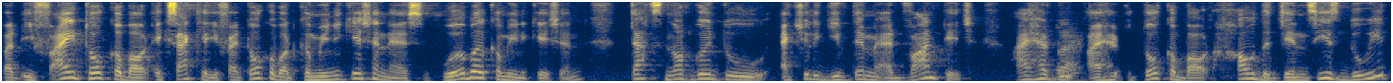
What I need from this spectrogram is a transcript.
But if I talk about exactly, if I talk about communication as verbal communication, that's not going to actually give them advantage. I have to right. I have to talk about how the Gen Zs do it,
